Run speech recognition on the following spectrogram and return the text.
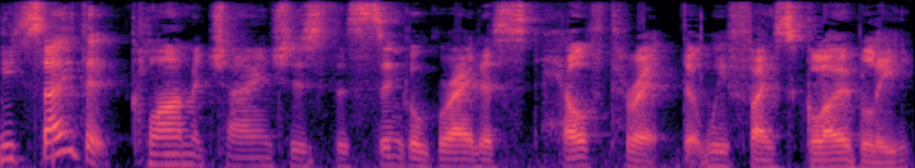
You say that climate change is the single greatest health threat that we face globally,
